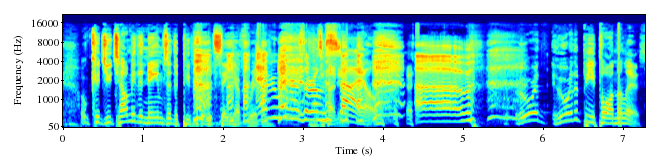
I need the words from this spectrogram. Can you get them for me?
Could you tell me the names of the people that would say you have rhythm? Everyone has their own style. Um, Who are who are the people on the list?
